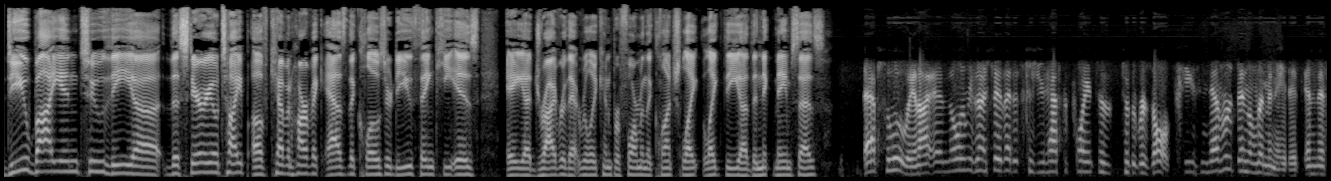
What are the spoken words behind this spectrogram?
Do you buy into the uh, the stereotype of Kevin Harvick as the closer? Do you think he is a uh, driver that really can perform in the clutch, like like the uh, the nickname says? Absolutely, and I and the only reason I say that is because you have to point to to the results. He's never been eliminated in this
